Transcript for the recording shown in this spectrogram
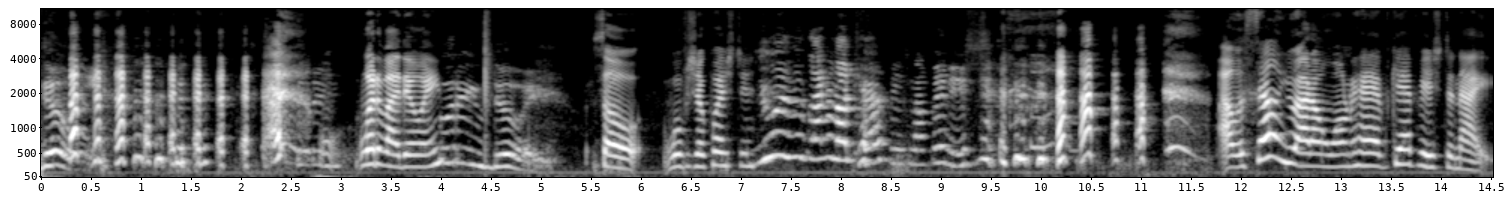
doing? what am I doing? what are you doing? So, what was your question? You were just talking about catfish, not finished. I was telling you I don't want to have catfish tonight.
